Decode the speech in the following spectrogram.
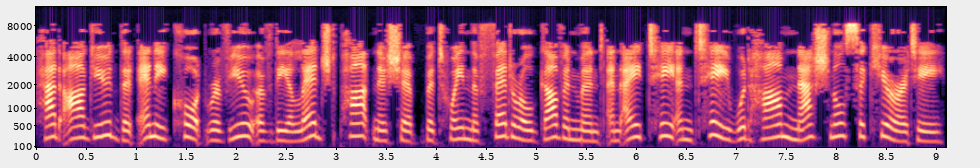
had argued that any court review of the alleged partnership between the federal government and AT&T would harm national security.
